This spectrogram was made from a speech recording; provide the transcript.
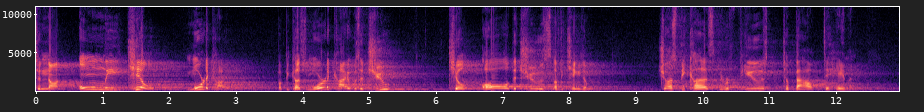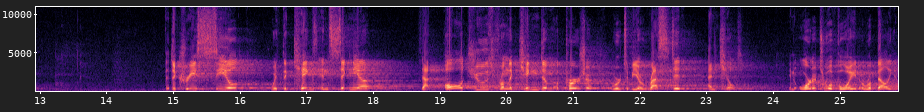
to not only kill Mordecai, but because Mordecai was a Jew, kill all the Jews of the kingdom, just because he refused to bow to Haman. The decree sealed with the king's insignia that all Jews from the kingdom of Persia were to be arrested and killed in order to avoid a rebellion,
